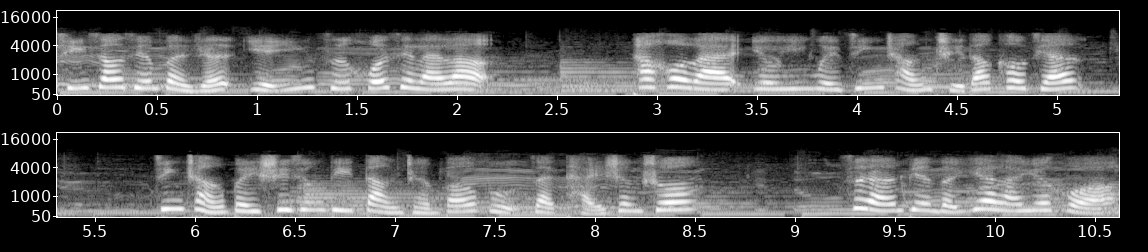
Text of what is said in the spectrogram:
秦霄贤本人也因此火起来了。他后来又因为经常迟到扣钱，经常被师兄弟当成包袱在台上说，自然变得越来越火。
